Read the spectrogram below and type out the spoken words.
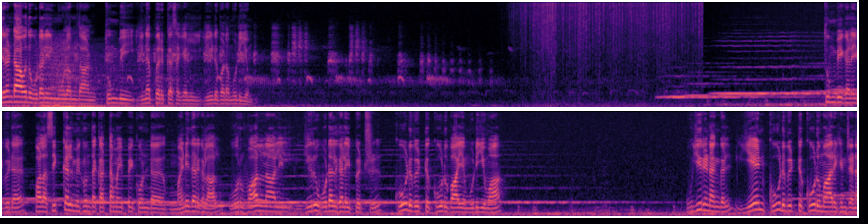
இரண்டாவது உடலின் மூலம்தான் தும்பி இனப்பெருக்க செயலில் ஈடுபட முடியும். தும்பிகளை விட பல சிக்கல் மிகுந்த கட்டமைப்பை கொண்ட மனிதர்களால் ஒரு வாழ்நாளில் இரு உடல்களை பெற்று கூடு விட்டு கூடு பாய முடியுமா? உயிரினங்கள் ஏன் கூடு விட்டு கூடு மாறுகின்றன?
